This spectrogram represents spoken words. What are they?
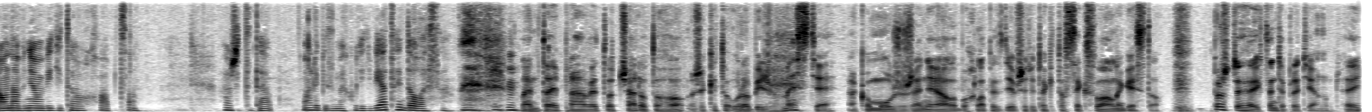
a ona v ňom vidí toho chlapca. A že teda Mali by sme chodiť viacej do lesa. Len to je práve to čaro toho, že keď to urobíš v meste, ako muž žene alebo chlapec dievčate, takéto sexuálne gesto. Proste, hej, chcem ťa pretiahnuť, hej,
